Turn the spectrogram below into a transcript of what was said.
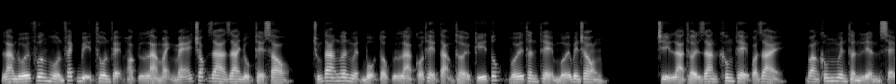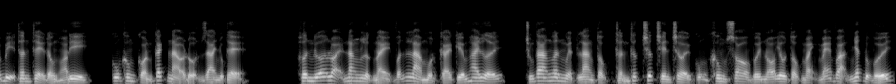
Làm đối phương hồn phách bị thôn vệ hoặc là mạnh mẽ chóc ra ra nhục thể sau, chúng ta ngân nguyện bộ tộc là có thể tạm thời ký túc với thân thể mới bên trong. Chỉ là thời gian không thể quá dài, bằng không nguyên thần liền sẽ bị thân thể đồng hóa đi, cũng không còn cách nào độn ra nhục thể. Hơn nữa loại năng lực này vẫn là một cái kiếm hai lưới chúng ta ngân nguyệt lang tộc thần thức trước trên trời cũng không so với nó yêu tộc mạnh mẽ vạn nhất đối với,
